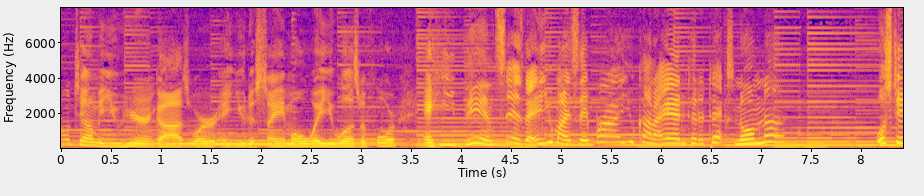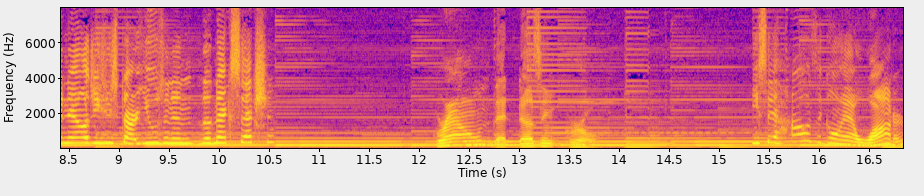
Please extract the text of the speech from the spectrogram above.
Don't tell me you hearing God's word and you the same old way you was before. And he then says that, and you might say, Brian, you kind of adding to the text. No, I'm not. What's the analogy he start using in the next section? Ground that doesn't grow. He said, How is it going to have water,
